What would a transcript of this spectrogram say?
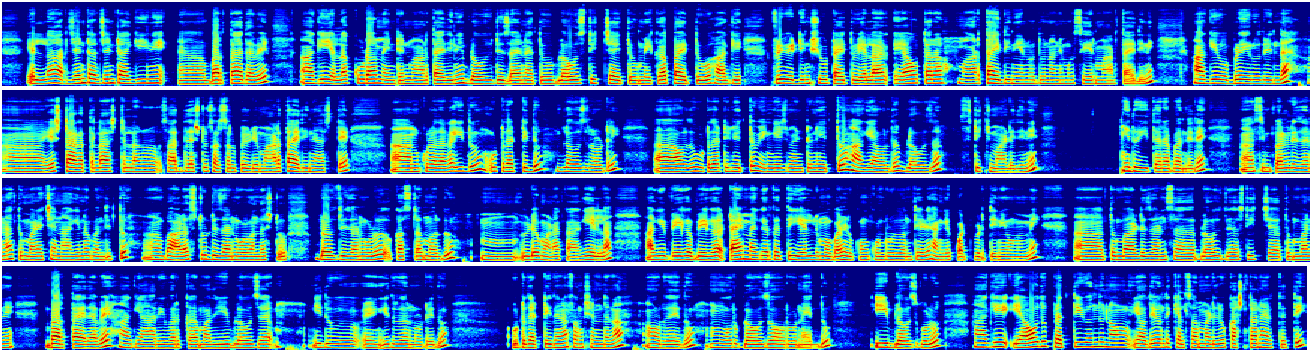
ಎಲ್ಲ ಅರ್ಜೆಂಟ್ ಅರ್ಜೆಂಟಾಗಿಯೇ ಬರ್ತಾ ಇದ್ದಾವೆ ಹಾಗೆ ಎಲ್ಲ ಕೂಡ ಮೇಂಟೈನ್ ಮಾಡ್ತಾ ಇದ್ದೀನಿ. ಬ್ಲೌಸ್ ಡಿಸೈನ್ ಆಯಿತು ಬ್ಲೌಸ್ ಸ್ಟಿಚ್ ಆಯಿತು ಮೇಕಪ್ ಆಯಿತು, ಹಾಗೆ ಪ್ರೀ ವೆಡ್ಡಿಂಗ್ ಶೂಟ್ ಆಯಿತು. ಎಲ್ಲ ಯಾವ ಥರ ಮಾಡ್ತಾ ಇದ್ದೀನಿ ಅನ್ನೋದು ನಾನು ನಿಮಗೆ ಸೇರ್ ಮಾಡ್ತಾ ಇದ್ದೀನಿ. ಹಾಗೆ ಒಬ್ಬಳೇ ಇರೋದ್ರಿಂದ ಎಷ್ಟಾಗತ್ತಲ್ಲ ಅಷ್ಟೆಲ್ಲ ಸಾಧ್ಯದಷ್ಟು ಸ್ವಲ್ಪ ಸ್ವಲ್ಪ ವಿಡಿಯೋ ಮಾಡ್ತಾ ಇದ್ದೀನಿ ಅಷ್ಟೇ. ಅನುಕೂಲದಾಗ ಇದು ಊಟದಟ್ಟಿದ್ದು ಬ್ಲೌಸ್ ನೋಡಿರಿ. ಅವ್ರದ್ದು ಊಟದಟ್ಟಿನೂ ಇತ್ತು ಎಂಗೇಜ್ಮೆಂಟೂ ಇತ್ತು. ಹಾಗೆ ಅವ್ರದ್ದು ಬ್ಲೌಸ್ ಸ್ಟಿಚ್ ಮಾಡಿದ್ದೀನಿ. ಇದು ಈ ಥರ ಬಂದಿದೆ. ಸಿಂಪಲ್ ಡಿಸೈನ ತುಂಬಾ ಚೆನ್ನಾಗಿನೂ ಬಂದಿತ್ತು. ಭಾಳಷ್ಟು ಡಿಸೈನ್ಗಳು, ಒಂದಷ್ಟು ಬ್ಲೌಸ್ ಡಿಸೈನ್ಗಳು ಕಸ್ಟಮರ್ದು ವಿಡಿಯೋ ಮಾಡೋಕ್ಕಾಗೇ ಇಲ್ಲ. ಹಾಗೆ ಬೇಗ ಬೇಗ ಟೈಮ್ ಆಗಿರ್ತೈತಿ, ಎಲ್ಲಿ ಮೊಬೈಲ್ ಹಿಡ್ಕೊಂಡು ಕುಂಡ್ರು ಅಂತೇಳಿ ಹಾಗೆ ಕೊಟ್ಬಿಡ್ತೀನಿ ಒಮ್ಮೊಮ್ಮೆ. ತುಂಬ ಡಿಸೈನ್ಸ್, ಬ್ಲೌಸ್ ಸ್ಟಿಚ್ ತುಂಬಾ ಬರ್ತಾ ಇದ್ದಾವೆ ಹಾಗೆ ಆರಿ ವರ್ಕ್ ಮದುವೆ ಬ್ಲೌಸ್, ಇದು ಇದ್ರದ ನೋಡಿರಿ ಇದು. ಊಟದಟ್ಟಿದನ ಫಂಕ್ಷನ್ದನ ಅವ್ರದ್ದು ಇದು. ಮೂರು ಬ್ಲೌಸು ಅವ್ರೂನೇ ಇದ್ದು ಈ ಬ್ಲೌಸ್ಗಳು ಹಾಗೆ ಯಾವುದು ಪ್ರತಿಯೊಂದು ನಾವು ಯಾವುದೇ ಒಂದು ಕೆಲಸ ಮಾಡಿದರೂ ಕಷ್ಟನೇ ಇರ್ತೈತಿ.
